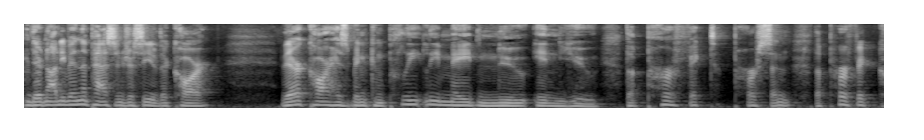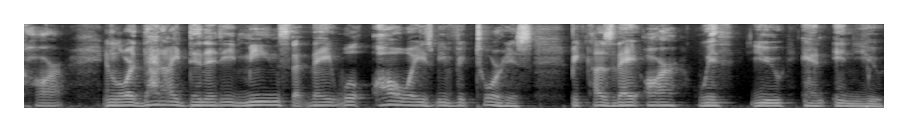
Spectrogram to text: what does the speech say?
they're not even in the passenger seat of their car. Their car has been completely made new in you, the perfect person, the perfect car. And Lord, that identity means that they will always be victorious because they are with you and in you.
